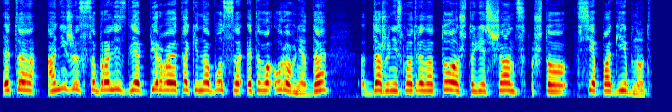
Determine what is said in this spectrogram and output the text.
это... Они же собрались для первой атаки на босса этого уровня, да? Даже несмотря на то, что есть шанс, что все погибнут».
